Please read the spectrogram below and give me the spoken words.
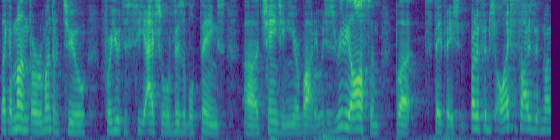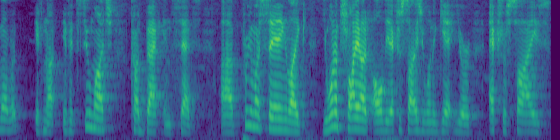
like a month or a month or two for you to see actual visible things uh, changing in your body, which is really awesome. But stay patient. Try to finish all exercises if not if not if it's too much, cut back in sets uh, pretty much saying like you want to try out all the exercise, you want to get your exercise,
